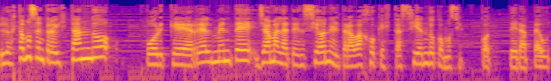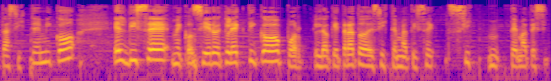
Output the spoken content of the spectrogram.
Lo estamos entrevistando porque realmente llama la atención el trabajo que está haciendo como psicoterapeuta sistémico. Él dice, me considero ecléctico por lo que trato de sistematizar, sistematizar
